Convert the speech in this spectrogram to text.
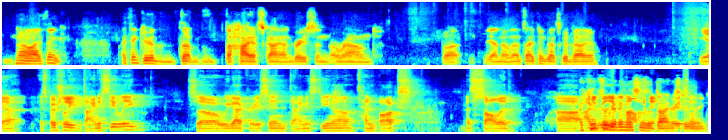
no, I think I think you're the the highest guy on Grayson around. But yeah, no, that's I think that's good value. Yeah, especially Dynasty League. So we got Grayson Dynasty now, ten bucks. That's solid. Uh, I keep really forgetting this is a dynasty Grayson. league.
